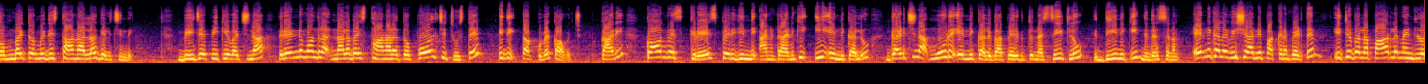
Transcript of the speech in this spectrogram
తొంభై తొమ్మిది స్థానాల్లో గెలిచింది. బీజేపీకి వచ్చిన రెండు వందల నలభై స్థానాలతో పోల్చి చూస్తే ఇది తక్కువే కావచ్చు. కానీ కాంగ్రెస్ క్రేజ్ పెరిగింది అనటానికి ఈ ఎన్నికలు గడిచిన మూడు ఎన్నికలుగా పెరుగుతున్న సీట్లు దీనికి నిదర్శనం. ఎన్నికల విషయాన్ని పక్కన పెడితే ఇటీవల పార్లమెంట్లో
